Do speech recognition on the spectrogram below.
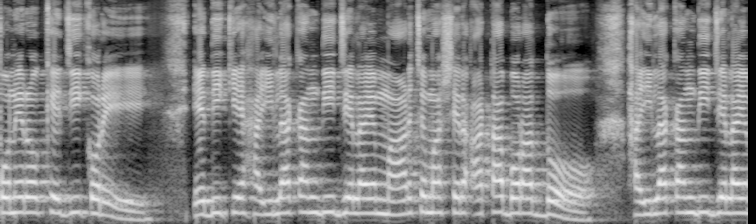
পনেরো কেজি করে। এদিকে হাইলাকান্দি জেলায় মার্চ মাসের আটা বরাদ্দ। হাইলাকান্দি জেলায়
